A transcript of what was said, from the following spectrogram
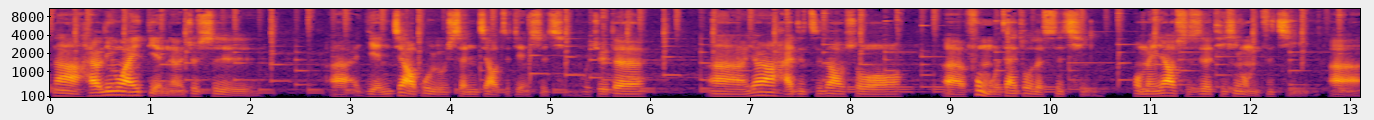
那还有另外一点呢，就是呃，言教不如身教这件事情，我觉得。呃，要让孩子知道说，呃，父母在做的事情，我们要时时的提醒我们自己。呃，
